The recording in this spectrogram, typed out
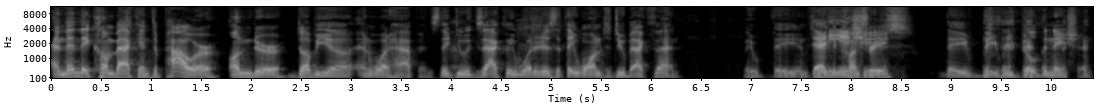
And then they come back into power under W, and what happens? They do exactly what it is that they wanted to do back then. They they invade Daddy the country. issues. They they rebuild the nation.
